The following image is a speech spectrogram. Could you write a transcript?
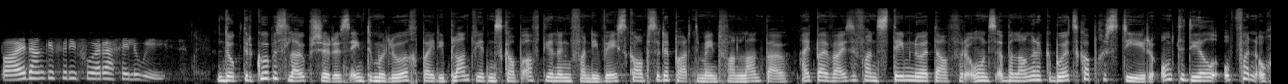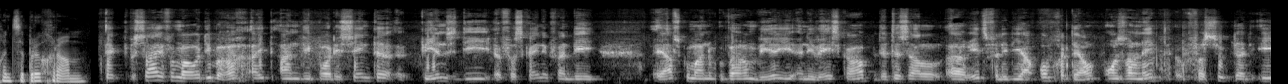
Baie dankie vir die voorreg, Eloise. Dr Kobus Loupsher is entomoloog by die plantwetenskap afdeling van die Wes-Kaapse Departement van Landbou. Hy het by wyse van stemnota vir ons 'n belangrike boodskap gestuur om te deel op vanoggend se program. Ek saai vanmôre die berig uit aan die produsente weens die uh, verskyning van die Erfskomande waarom weer hier in die Weskaap. Dit is al uh, reeds vir die jaar opgetel. Ons wil net versoek dat u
